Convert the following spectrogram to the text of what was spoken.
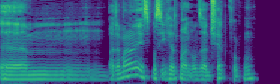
Ähm, warte mal, jetzt muss ich erstmal in unseren Chat gucken.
